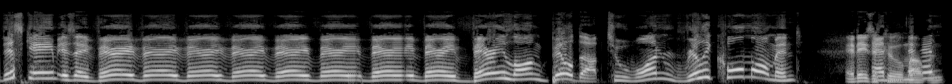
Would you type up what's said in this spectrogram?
This game is a very, very, very, very, very, very, very, very, very long build up to one really cool moment. It is a cool then, moment.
